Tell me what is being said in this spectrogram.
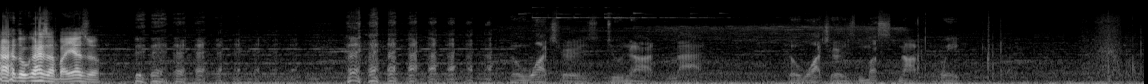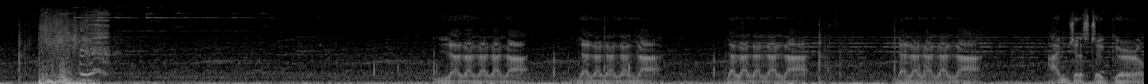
Ah, tu casa, payaso. The Watchers do not laugh. The Watchers must not wake. La la la la la. La la la la la. La la la la la. La la la la la. I'm just a girl.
